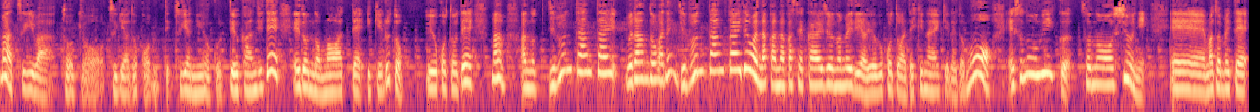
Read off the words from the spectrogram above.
まあ次は東京、次はどこを見て、次はニューヨークっていう感じで、えどんどん回っていけるということで、まあ、あの、自分単体、ブランドがね、自分単体ではなかなか世界中のメディアを呼ぶことはできないけれども、えそのウィーク、その週に、えー、まとめて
